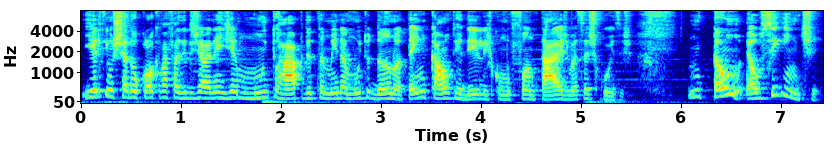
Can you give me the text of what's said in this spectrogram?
E ele tem um Shadow Clock que vai fazer ele gerar energia muito rápida e também dá muito dano, até em counter deles, como fantasma, essas coisas. Então, é o seguinte,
